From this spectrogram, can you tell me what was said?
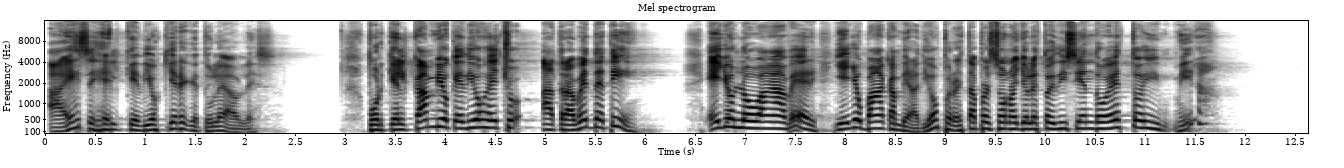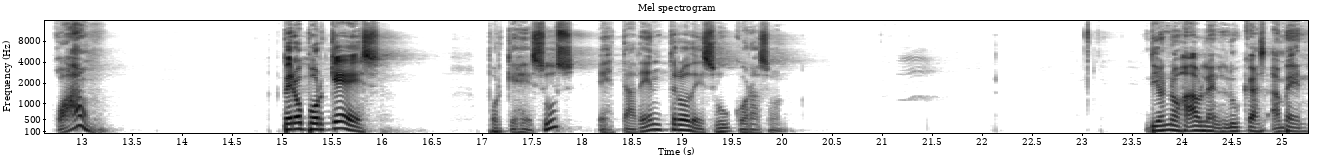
A ese es el que Dios quiere que tú le hables. Porque el cambio que Dios ha hecho a través de ti, ellos lo van a ver y ellos van a cambiar a Dios, pero esta persona yo le estoy diciendo esto y mira, wow, ¿Pero por qué es? Porque Jesús está dentro de su corazón. Dios nos habla en Lucas, amén.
